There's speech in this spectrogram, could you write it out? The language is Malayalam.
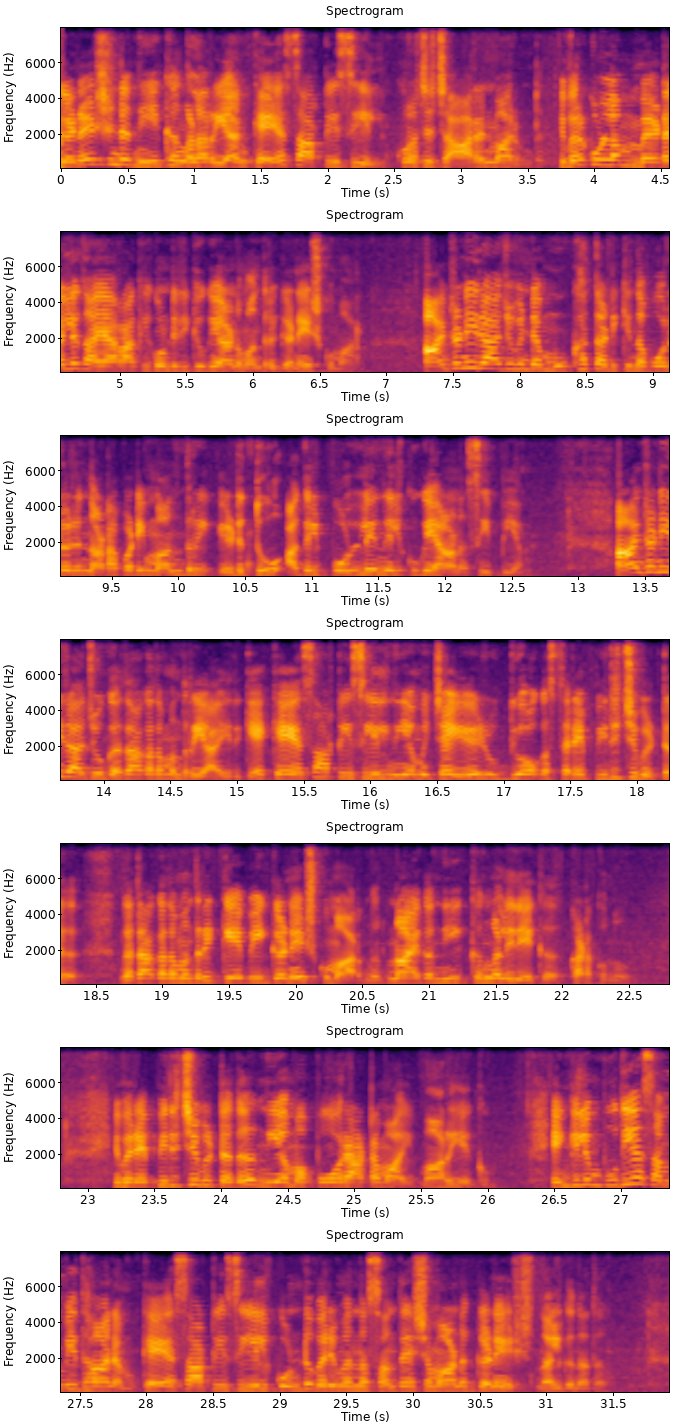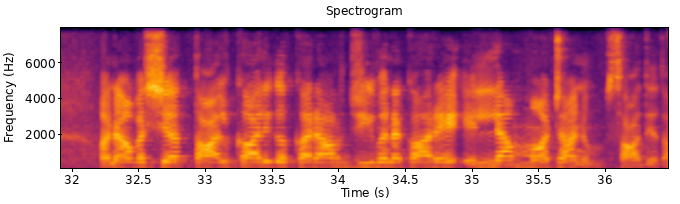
ഗണേഷിന്റെ നീക്കങ്ങൾ അറിയാൻ കെ എസ് ആർ ടി സിയിൽ കുറച്ച് ചാരന്മാരുണ്ട്. ഇവർക്കുള്ള മെഡൽ തയ്യാറാക്കിക്കൊണ്ടിരിക്കുകയാണ് മന്ത്രി ഗണേഷ് കുമാർ. ആന്റണി രാജുവിന്റെ മുഖത്തടിക്കുന്ന പോലൊരു നടപടി മന്ത്രി എടുത്തു അതിൽ പൊള്ളി നിൽക്കുകയാണ് C P M. Antony Raju ഗതാഗത മന്ത്രിയായിരിക്കെ കെ എസ് ആർ ടി സിയിൽ നിയമിച്ച ഏഴ് ഉദ്യോഗസ്ഥരെ പിരിച്ചുവിട്ട് ഗതാഗത മന്ത്രി കെ ബി ഗണേഷ് കുമാർ നിർണായക നീക്കങ്ങളിലേക്ക് കടക്കുന്നു. ഇവരെ പിരിച്ചുവിട്ടത് നിയമ പോരാട്ടമായി മാറിയേക്കും. എങ്കിലും പുതിയ സംവിധാനം കെ എസ് ആർ ടി സിയിൽ കൊണ്ടുവരുമെന്ന സന്ദേശമാണ് ഗണേഷ് നൽകുന്നത്. അനാവശ്യ താൽക്കാലിക കരാർ ജീവനക്കാരെ എല്ലാം മാറ്റാനും സാധ്യത.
